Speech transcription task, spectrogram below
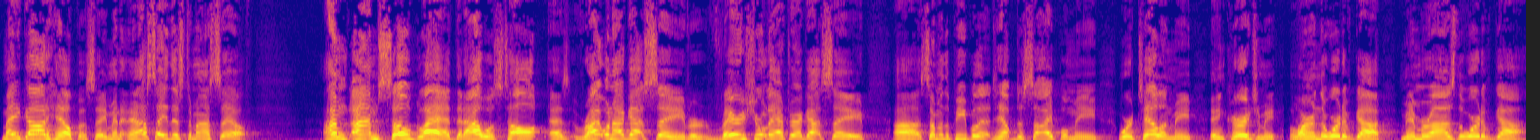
May God help us, amen. And I say this to myself. I'm, I'm so glad that I was taught as right when I got saved, or very shortly after I got saved, uh, some of the people that helped disciple me were telling me, encouraging me, learn the Word of God, memorize the Word of God.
